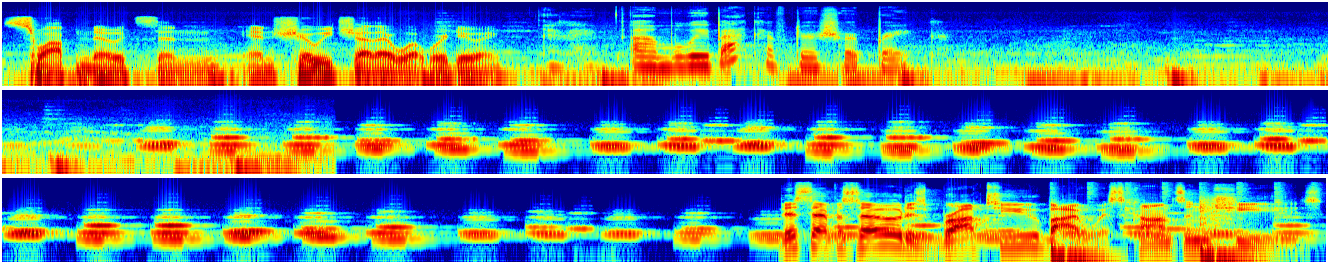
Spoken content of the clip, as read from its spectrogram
swap notes and and show each other what we're doing okay um, we'll be back after a short break This episode is brought to you by Wisconsin Cheese.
